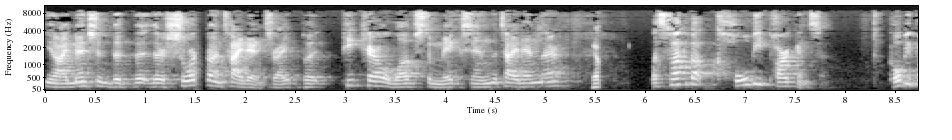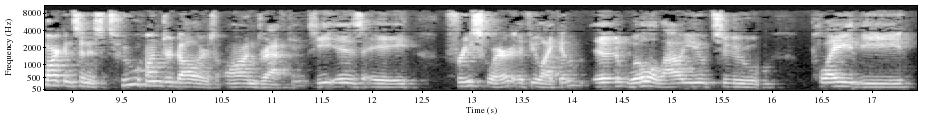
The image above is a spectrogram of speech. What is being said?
you know, I mentioned that they're short on tight ends, right? But Pete Carroll loves to mix in the tight end there. Yep. Let's talk about Colby Parkinson. Colby Parkinson is $200 on DraftKings. He is a free square if you like him. It will allow you to play the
